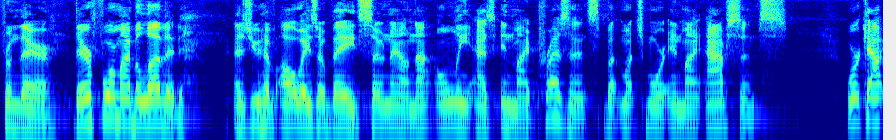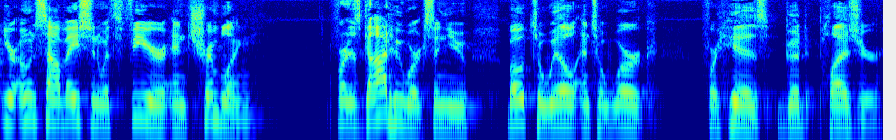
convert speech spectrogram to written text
from there. Therefore, my beloved, as you have always obeyed, so now, not only as in my presence, but much more in my absence. Work out your own salvation with fear and trembling. For it is God who works in you both to will and to work for his good pleasure.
